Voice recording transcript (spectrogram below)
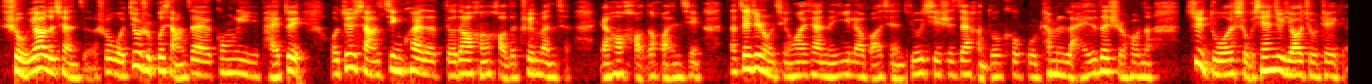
首要的选择，说我就是不想在公立排队，我就想尽快的得到很好的 treatment，然后好的环境。那在这种情况下呢，医疗保险，尤其是在很多客户他们来的时候呢，最多首先就要求这个。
